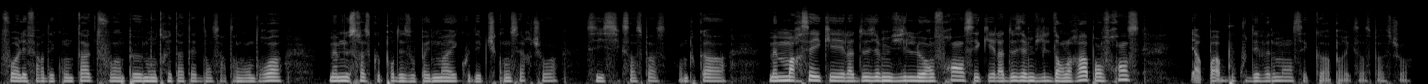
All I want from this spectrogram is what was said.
faut aller faire des contacts, faut un peu montrer ta tête dans certains endroits, même ne serait-ce que pour des open mic ou des petits concerts, tu vois. C'est ici que ça se passe. En tout cas, même Marseille, qui est la deuxième ville en France et qui est la deuxième ville dans le rap en France, il n'y a pas beaucoup d'événements. C'est qu'à Paris que ça se passe, tu vois.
